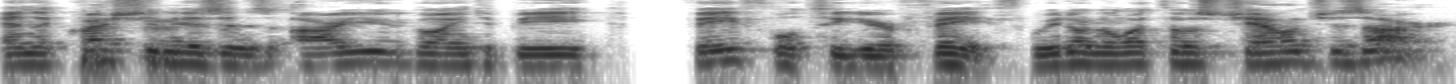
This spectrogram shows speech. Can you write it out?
And the question mm-hmm. is, is are you going to be faithful to your faith? We don't know what those challenges are.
